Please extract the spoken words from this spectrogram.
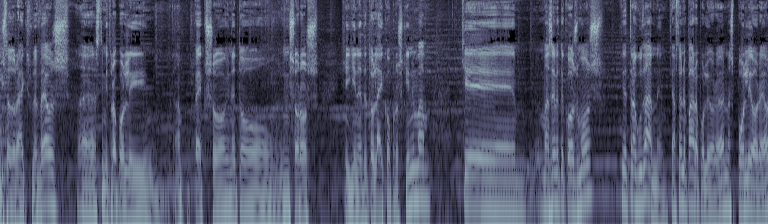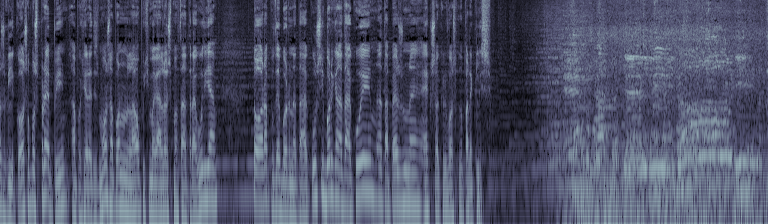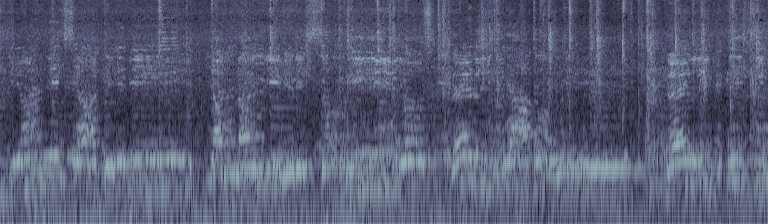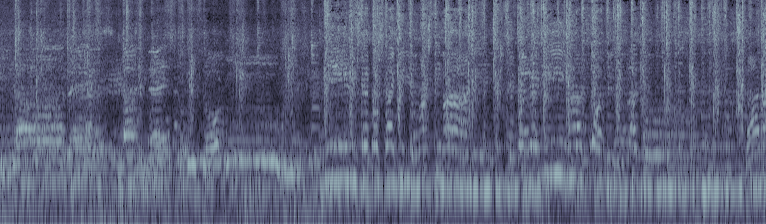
Μίκης Θοδωράκης βεβαίως Ε, Στη Μητρόπολη απ' έξω είναι το νησορός και γίνεται το λαϊκό προσκύνημα και μαζεύεται κόσμος και τραγουδάνε. Και αυτό είναι πάρα πολύ ωραίο. Ένας πολύ ωραίος, γλυκός, όπως πρέπει, αποχαιρετισμός από έναν λαό που έχει μεγαλώσει με αυτά τα τραγούδια. Τώρα που δεν μπορεί να τα ακούσει, μπορεί και να τα ακούει, να τα παίζουν έξω ακριβώς από το παρεκκλήσι. Μύρισε το σφαγείο μας τη μάνη σε κοκκινή μας φώτινο ουρανό Πάει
